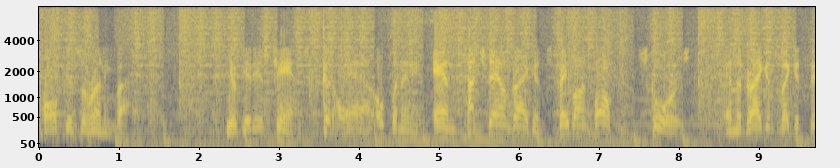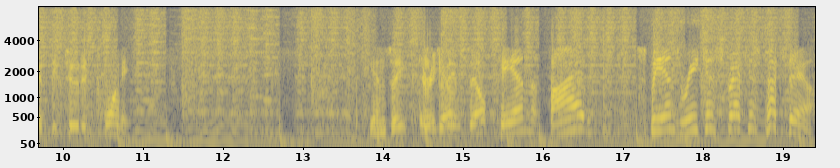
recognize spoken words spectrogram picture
Polk is the running back. He'll get his chance. Good hole. And opening and touchdown Dragons. Trayvon Polk scores, and the Dragons make it 52 to 20. McKenzie There he it goes. himself. 10, 5, spins, reaches, stretches, touchdown.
